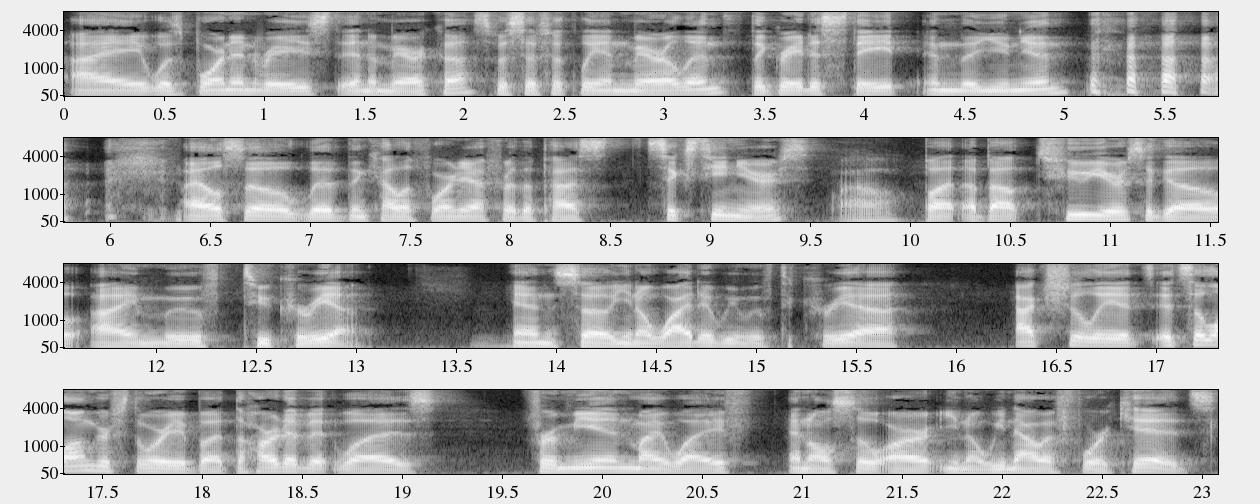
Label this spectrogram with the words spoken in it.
I was born and raised in America, specifically in Maryland, the greatest state in the union. I also lived in California for the past 16 years. wow. But about two years ago, I moved to Korea. Mm-hmm. And so, you know, why did we move to Korea? Actually, it's, it's a longer story, but the heart of it was for me and my wife, and also our, you know, we now have four kids.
